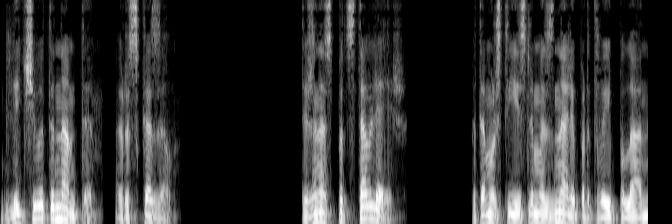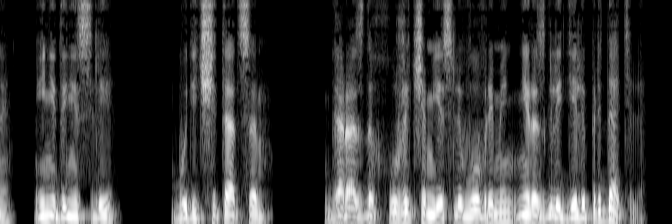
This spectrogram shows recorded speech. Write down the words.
Для чего ты нам-то рассказал? Ты же нас подставляешь. Потому что если мы знали про твои планы и не донесли, будет считаться гораздо хуже, чем если вовремя не разглядели предателя.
